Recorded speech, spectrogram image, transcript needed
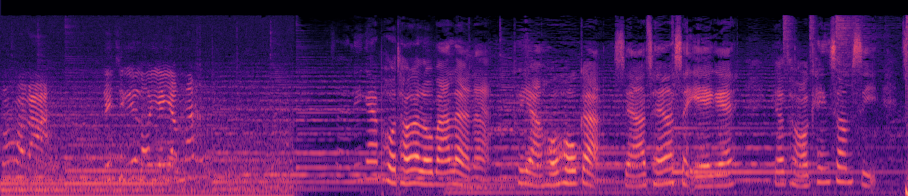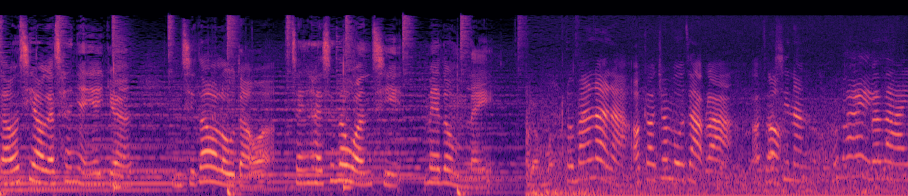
放學啦，你自己攞嘢飲啦。就係呢間鋪頭嘅老闆娘啊，佢人好好㗎，成日請我食嘢嘅，又同我傾心事，就好似我嘅親人一樣，唔似得我老豆啊，淨係識得揾錢，咩都唔理。老闆娘啊，我夠鐘補習啦，我走先啦，拜拜。拜拜。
